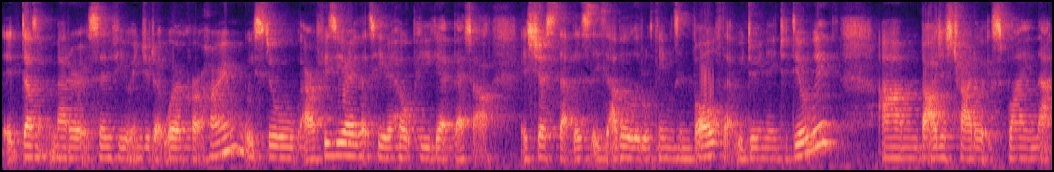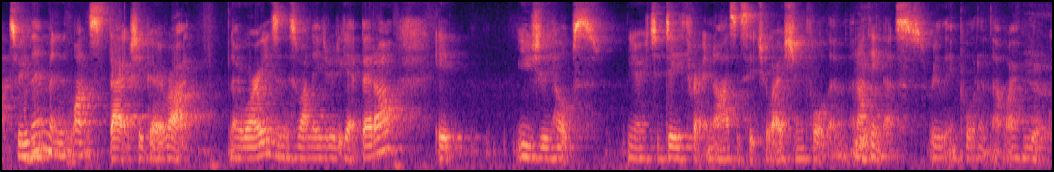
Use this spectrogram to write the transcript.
it doesn't matter it said if you're injured at work or at home we still are a physio that's here to help you get better. It's just that there's these other little things involved that we do need to deal with um, but i just try to explain that to them and once they actually go right no worries and this is what i need to do to get better it usually helps you know to de-threatenize the situation for them and yeah. i think that's really important that way. Yeah.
